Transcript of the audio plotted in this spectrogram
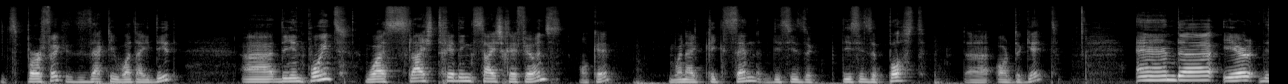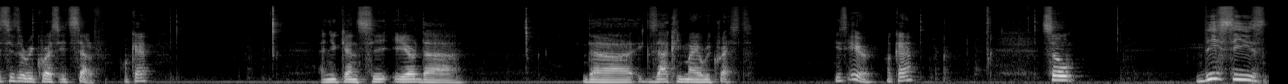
it's perfect, it's exactly what I did. Uh, the endpoint was slash trading slash reference, okay. When I click send, this is the, this is the post uh, or the get. And uh, here, this is the request itself, okay. And you can see here the, the exactly my request is here, okay? So this is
